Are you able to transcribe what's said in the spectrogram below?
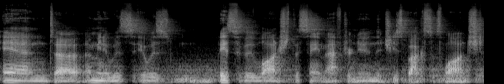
and uh, I mean, it was it was basically launched the same afternoon that Juicebox was launched,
